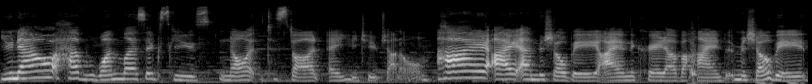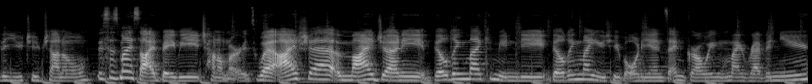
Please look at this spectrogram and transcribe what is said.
You now have one less excuse not to start a YouTube channel. Hi, I am Michelle B. I am the creator behind Michelle B, the YouTube channel. This is my side baby channel notes where I share my journey building my community, building my YouTube audience, and growing my revenue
